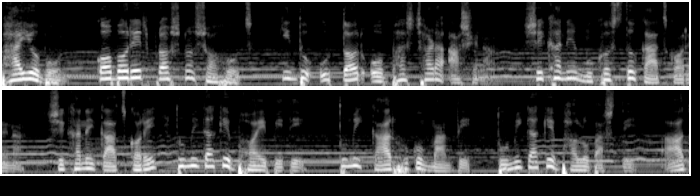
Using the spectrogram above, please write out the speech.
ভাই ও বোন, কবরের প্রশ্ন সহজ, কিন্তু উত্তর অভ্যাস ছাড়া আসে না। সেখানে মুখস্থ কাজ করে না। সেখানে কাজ করে, তুমি কাকে ভয় পেতে? তুমি কার হুকুম মানতে? তুমি কাকে ভালোবাসতে? আজ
